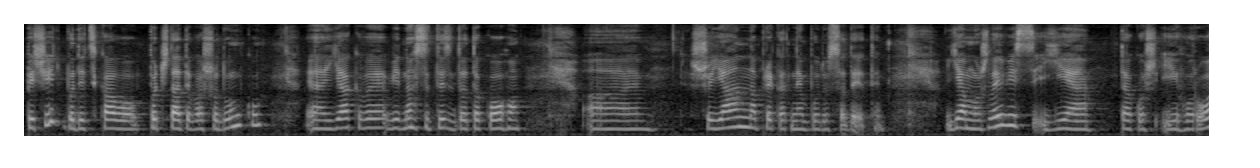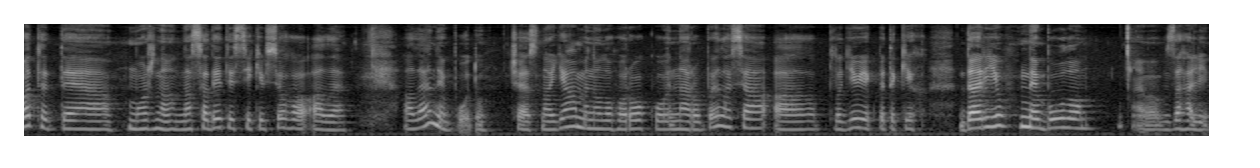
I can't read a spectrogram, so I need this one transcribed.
Пишіть, буде цікаво почитати вашу думку, е, як ви відноситесь до такого, е, що я, наприклад, не буду садити. Є можливість, є також і город, де можна насадити стільки всього, але, але не буду. Чесно, я минулого року наробилася, а плодів, якби таких дарів не було взагалі.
